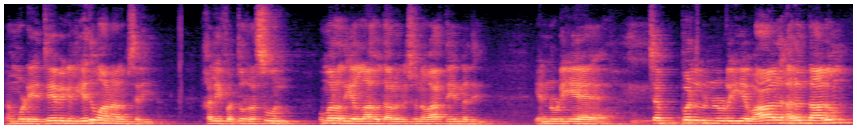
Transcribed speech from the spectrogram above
நம்முடைய தேவைகள் எதுவானாலும் சரி. ஹலீஃபத்துர் ரசூல் உமர் ரதி அல்லாஹு அவர்கள் சொன்ன வார்த்தை என்னது? என்னுடைய செப்பலினுடைய வாறு அருந்தாலும்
